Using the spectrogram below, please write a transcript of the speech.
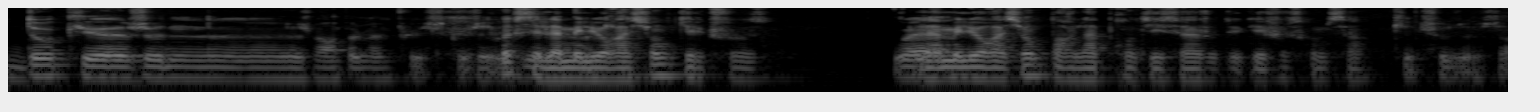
Donc, euh, je ne je me rappelle même plus ce que j'ai je crois que c'est l'amélioration de quelque chose. Ouais, L'amélioration par l'apprentissage ou quelque chose comme ça. quelque chose de ça.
